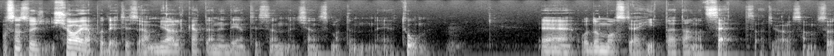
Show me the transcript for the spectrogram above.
och sen så kör jag på det tills jag har mjölkat den idén tills den känns som att den är tom. Eh, och då måste jag hitta ett annat sätt att göra samma. Så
